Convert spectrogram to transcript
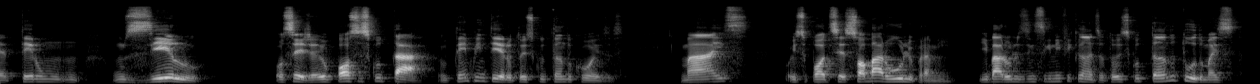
é, ter um, um zelo. Ou seja, eu posso escutar o tempo inteiro, eu estou escutando coisas, mas isso pode ser só barulho para mim e barulhos insignificantes. Eu estou escutando tudo, mas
